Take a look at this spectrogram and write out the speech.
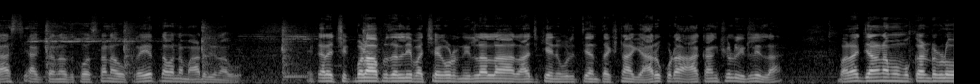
ಜಾಸ್ತಿ ಆಗ್ತದೆ ಅನ್ನೋದಕ್ಕೋಸ್ಕರ ನಾವು ಪ್ರಯತ್ನವನ್ನು ಮಾಡಿದ್ವಿ ನಾವು. ಯಾಕಂದರೆ ಚಿಕ್ಕಬಳ್ಳಾಪುರದಲ್ಲಿ ಬಚ್ಚೇಗೌಡರು ನಿಲ್ಲಲ್ಲ, ರಾಜಕೀಯ ನಿವೃತ್ತಿ ಅಂದ ತಕ್ಷಣ ಯಾರೂ ಕೂಡ ಆಕಾಂಕ್ಷಿಗಳು ಇರಲಿಲ್ಲ. ಬಹಳ ಜನ ನಮ್ಮ ಮುಖಂಡರುಗಳು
